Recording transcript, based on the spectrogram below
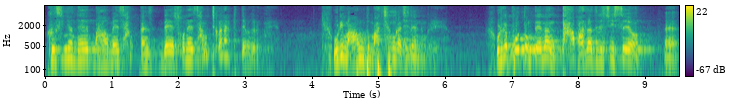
그것은요 내 마음에 상, 아, 내 손에 상처가 났기 때문에 그런 거예요. 우리 마음도 마찬가지라는 거예요. 우리가 보통 때는 다 받아들일 수 있어요. 예.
